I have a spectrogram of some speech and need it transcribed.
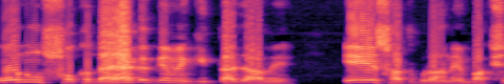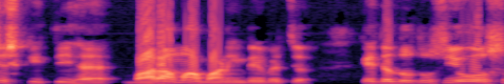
ਉਹਨੂੰ ਸੁਖਦਾਇਕ ਕਿਵੇਂ ਕੀਤਾ ਜਾਵੇ, ਇਹ ਸਤਿਗੁਰਾਂ ਨੇ ਬਖਸ਼ਿਸ਼ ਕੀਤੀ ਹੈ 12ਵਾਂ ਬਾਣੀ ਦੇ ਵਿੱਚ ਕਿ ਜਦੋਂ ਤੁਸੀਂ ਉਸ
